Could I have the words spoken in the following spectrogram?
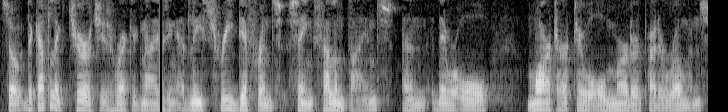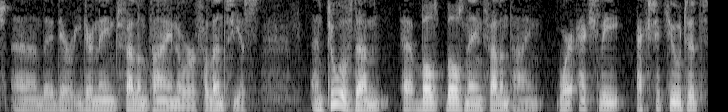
So the Catholic Church is recognizing at least three different Saint Valentines, and they were all martyred. They were all murdered by the Romans, and they, they're either named Valentine or Valentius. And two of them, uh, both, both named Valentine, were actually executed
